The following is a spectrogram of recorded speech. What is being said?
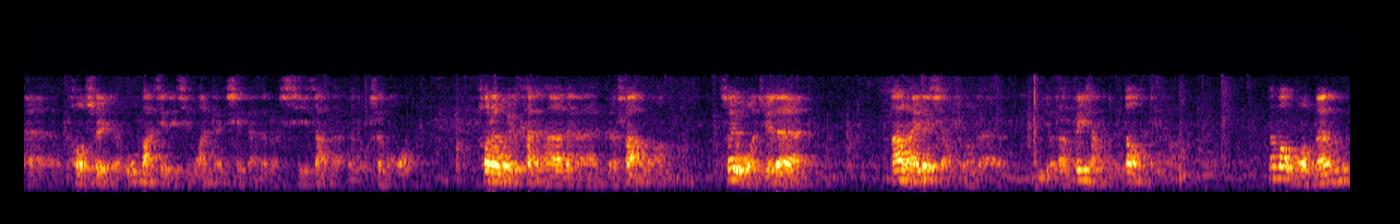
呃，破碎的、无法建立起完整性的那种西藏的那种生活。后来我又看了他的《格萨王》，所以我觉得阿来的小说呢，有他非常独到的地方。那么我们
